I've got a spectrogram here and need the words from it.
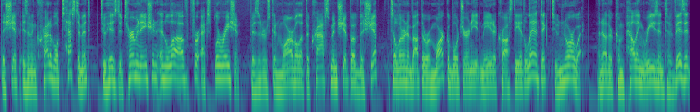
the ship is an incredible testament to his determination and love for exploration. Visitors can marvel at the craftsmanship of the ship to learn about the remarkable journey it made across the Atlantic to Norway. Another compelling reason to visit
